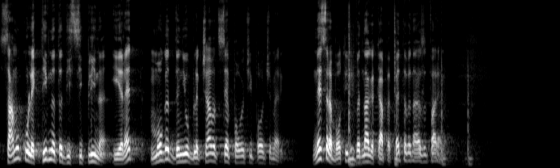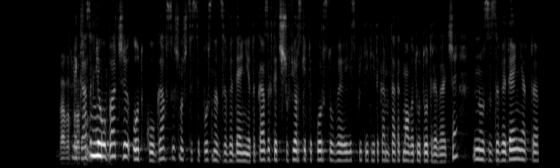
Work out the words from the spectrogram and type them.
Само колективната дисциплина и ред могат да ни облегчават все повече и повече мерки. Не сработили, веднага КПП-та, веднага затваряме. Два въпроса. Не каза ми обаче от кога всъщност ще се пуснат заведенията. Казахте, че шофьорските курсове, изпитите и така нататък могат от утре вече, но за заведенията...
